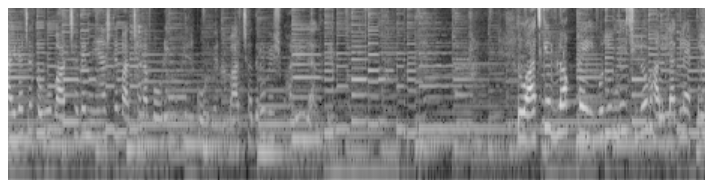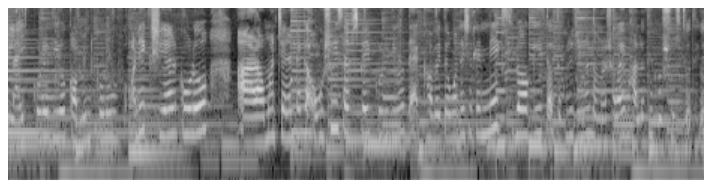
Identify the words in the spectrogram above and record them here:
রাইড আছে, তবু বাচ্চাদের নিয়ে আসলে বাচ্চারা বোরিং ফিল করবে না। বাচ্চাদেরও বেশ ভালোই লাগবে। তো আজকের ব্লগটা এই পর্যন্তই ছিল। ভালো লাগলে একটা লাইক করে দিও কমেন্ট করো, অনেক শেয়ার করো। আর আমার চ্যানেলটাকে অবশ্যই সাবস্ক্রাইব করে দিও। দেখা হবে তোমাদের সাথে নেক্সট ব্লগে ততক্ষণের জন্য তোমরা সবাই ভালো থেকো, সুস্থ থেকো।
